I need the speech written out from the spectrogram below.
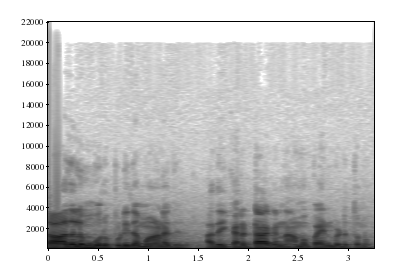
காதலும் ஒரு புனிதமானது. அதை கரெக்டாக நாம் பயன்படுத்தணும்.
